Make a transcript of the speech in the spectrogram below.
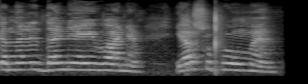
Канале каналі и Ваня, Я Супермен.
